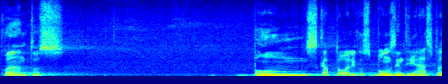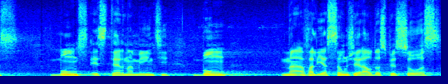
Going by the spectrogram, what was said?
Quantos bons católicos, bons entre aspas, bons externamente, bom na avaliação geral das pessoas,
